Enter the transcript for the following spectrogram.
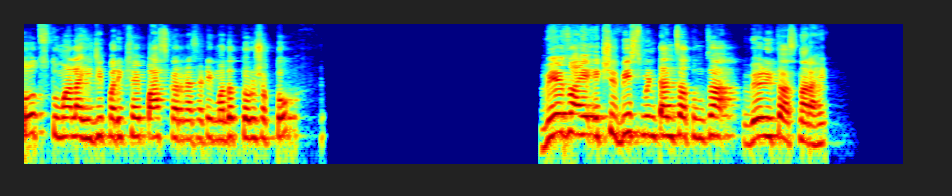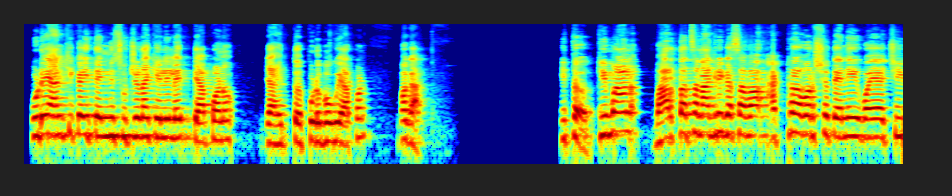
तोच तुम्हाला ही जी परीक्षा आहे पास करण्यासाठी मदत करू शकतो. वेळ जो आहे एकशे वीस मिनिटांचा तुमचा वेळ इथं असणार आहे. पुढे आणखी काही त्यांनी सूचना केलेल्या आहेत त्या पण ज्या आहेत तर पुढे बघूया आपण. बघा. इथं किमान भारताचा नागरिक असावा अठरा वर्ष त्यांनी वयाची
